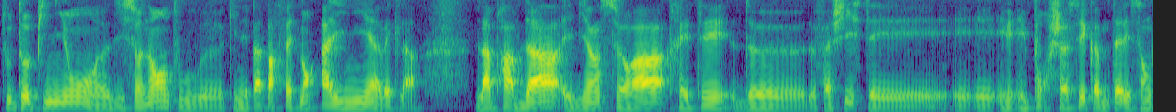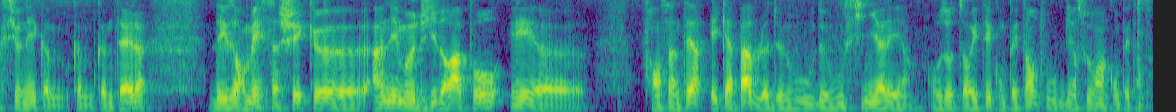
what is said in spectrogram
toute opinion euh, dissonante ou euh, qui n'est pas parfaitement alignée avec la, la Pravda, eh bien, sera traitée de, de fasciste et, et, et- et pourchassée comme telle et sanctionnée comme, comme, comme telle. Désormais, sachez que euh, un emoji drapeau et euh, France Inter est capable de vous, de vous signaler hein, aux autorités compétentes ou bien souvent incompétentes.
